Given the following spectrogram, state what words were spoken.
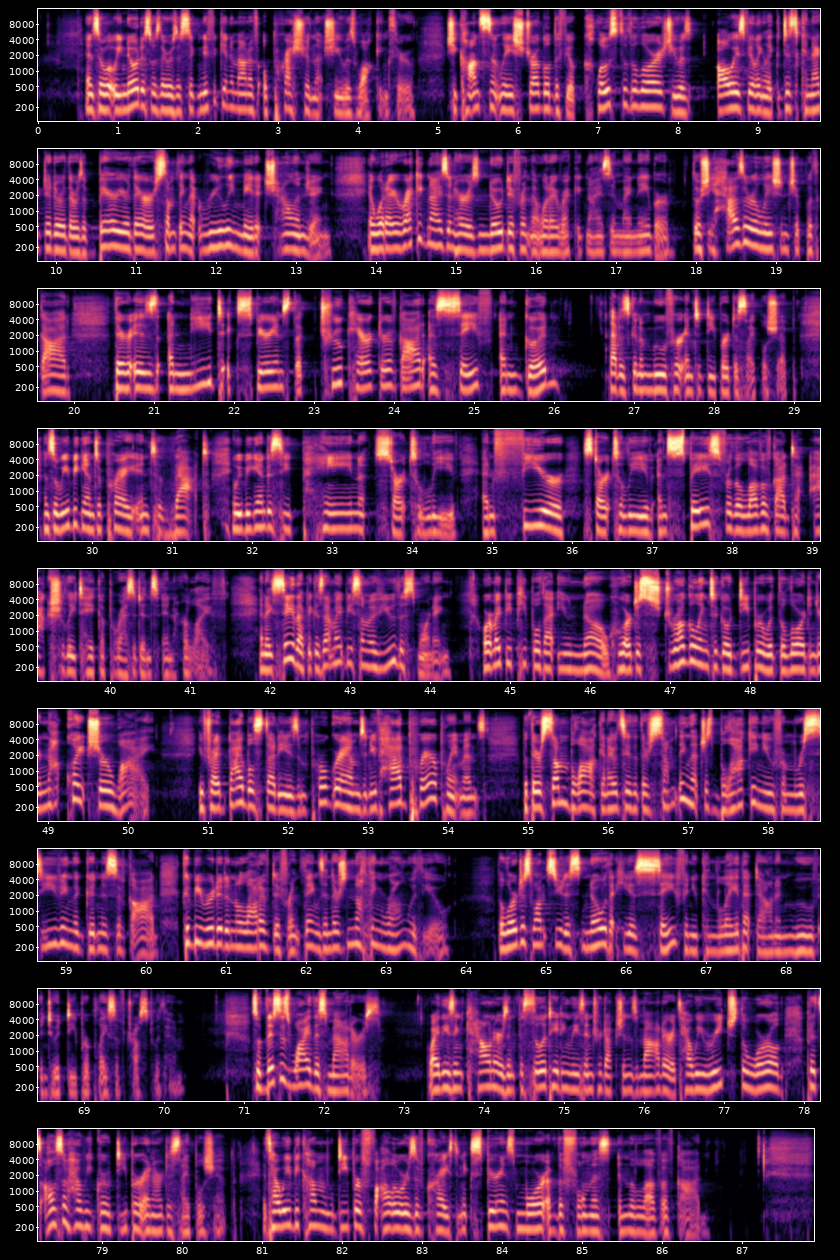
And so, what we noticed was there was a significant amount of oppression that she was walking through. She constantly struggled to feel close to the Lord. She was always feeling like disconnected, or there was a barrier there, or something that really made it challenging. And what I recognize in her is no different than what I recognized in my neighbor. Though she has a relationship with God, there is a need to experience the true character of God as safe and good that is going to move her into deeper discipleship. And so we began to pray into that. And we began to see pain start to leave and fear start to leave and space for the love of God to actually take up residence in her life. And I say that because that might be some of you this morning, or it might be people that you know who are just struggling to go deeper with the Lord and you're not quite sure why. You've tried Bible studies and programs and you've had prayer appointments but there's some block, and I would say that there's something that's just blocking you from receiving the goodness of God. Could be rooted in a lot of different things, and there's nothing wrong with you. The Lord just wants you to know that He is safe and you can lay that down and move into a deeper place of trust with Him. So, this is why this matters, why these encounters and facilitating these introductions matter. It's how we reach the world, but it's also how we grow deeper in our discipleship. It's how we become deeper followers of Christ and experience more of the fullness and the love of God.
